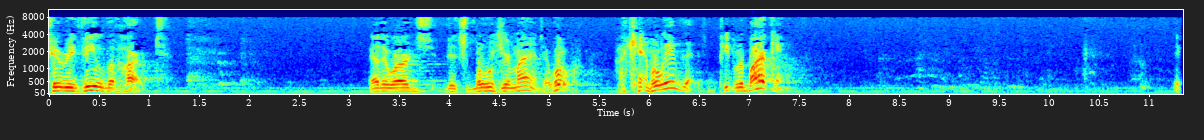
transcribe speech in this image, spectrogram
to reveal the heart. In other words, it blows your mind. Whoa, I can't believe this. People are barking.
